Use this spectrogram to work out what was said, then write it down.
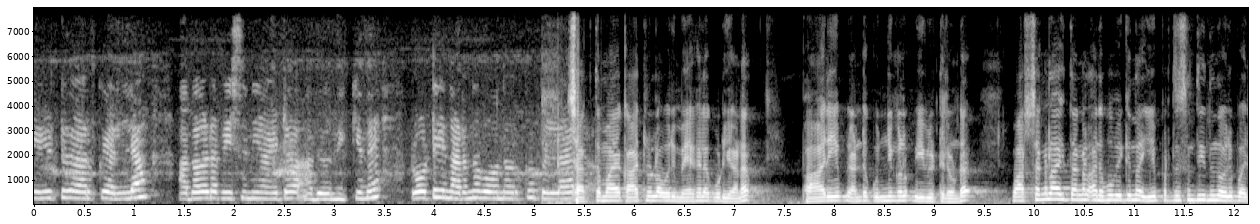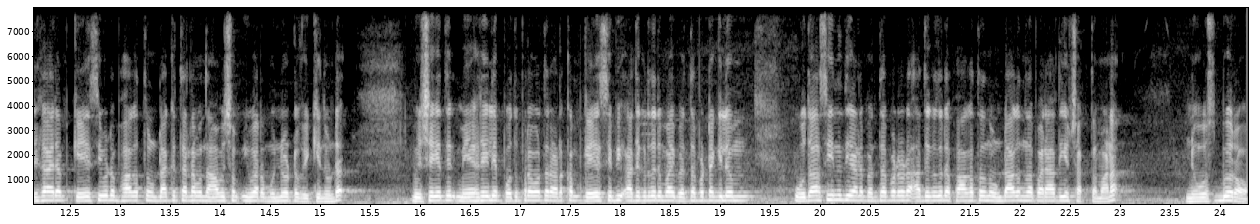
വീട്ടുകാർക്കും എല്ലാം അപകട ഭീഷണിയായിട്ട് അത് നിൽക്കുന്നത് റോട്ടിൽ നടന്നു പോകുന്നവർക്കും പിള്ളേർ ശക്തമായ കാറ്റുള്ള ഒരു മേഖല കൂടിയാണ് ഭാര്യയും രണ്ട് കുഞ്ഞുങ്ങളും ഈ വീട്ടിലുണ്ട്. വർഷങ്ങളായി തങ്ങൾ അനുഭവിക്കുന്ന ഈ പ്രതിസന്ധിയിൽ നിന്ന് ഒരു പരിഹാരം കെ സിയുടെ ഭാഗത്ത് ഉണ്ടാക്കിത്തരണമെന്ന ആവശ്യം ഇവർ മുന്നോട്ട് വയ്ക്കുന്നുണ്ട്. വിഷയത്തിൽ മേഖലയിലെ പൊതുപ്രവർത്തകരടക്കം കെ എസ് ബി അധികൃതരുമായി ബന്ധപ്പെട്ടെങ്കിലും ഉദാസീനതയാണ് ബന്ധപ്പെട്ടവരുടെ അധികൃതരുടെ ഭാഗത്തുനിന്ന് ഉണ്ടാകുന്ന പരാതിയും ശക്തമാണ്. News bureau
